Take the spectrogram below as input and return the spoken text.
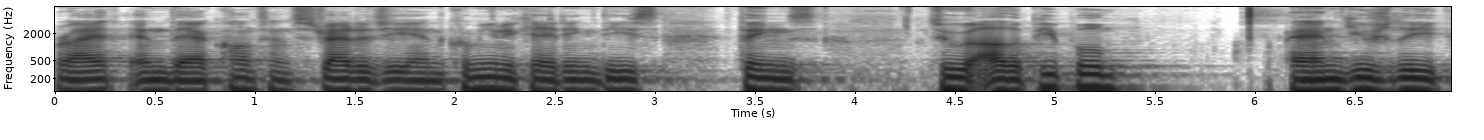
right, in their content strategy and communicating these things to other people, and usually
